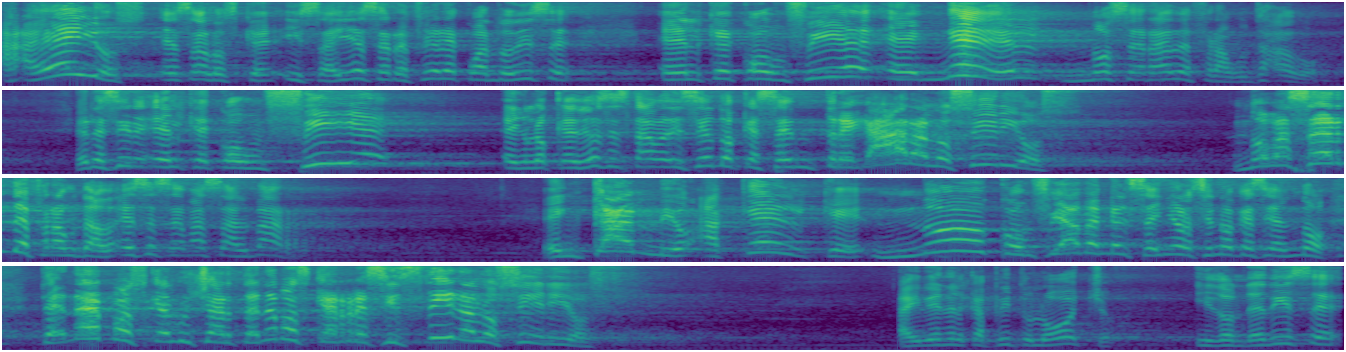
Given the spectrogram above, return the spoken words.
A ellos es a los que Isaías se refiere cuando dice, el que confíe en Él no será defraudado. Es decir, el que confíe en lo que Dios estaba diciendo, que se entregara a los sirios, no va a ser defraudado, ese se va a salvar. En cambio, aquel que no confiaba en el Señor, sino que decía, no, tenemos que luchar, tenemos que resistir a los sirios. Ahí viene el capítulo 8, y donde dice,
